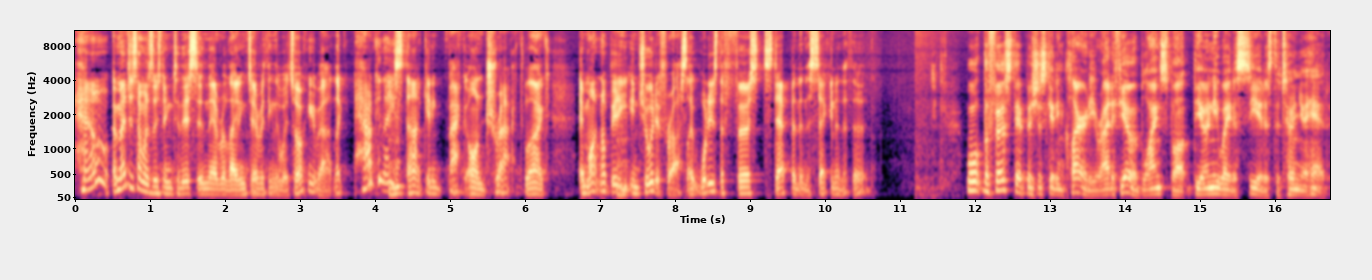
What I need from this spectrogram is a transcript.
how imagine someone's listening to this and they're relating to everything that we're talking about. Like how can they mm-hmm. start getting back on track? Like it might not be mm-hmm. intuitive for us. Like what is the first step and then the second and the third? Well the first step is just getting clarity right? If you have a blind spot the only way to see it is to turn your head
